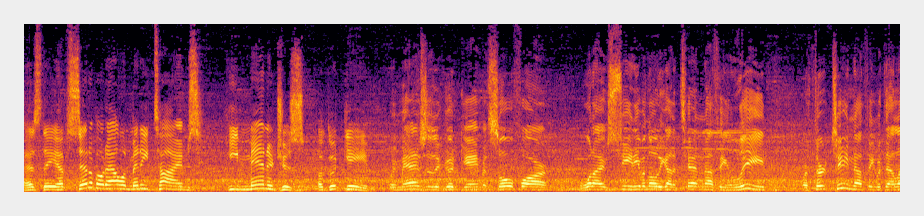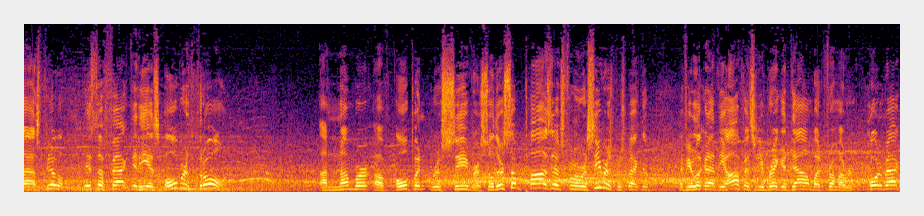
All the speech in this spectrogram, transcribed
As they have said about Allen many times, he manages a good game. He manages a good game, but so far, what I've seen, even though he got a 10-0 lead, or 13-0 with that last field goal, is the fact that he has overthrown a number of open receivers. So there's some positives from a receiver's perspective if you're looking at the offense and you break it down, but from a quarterback,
